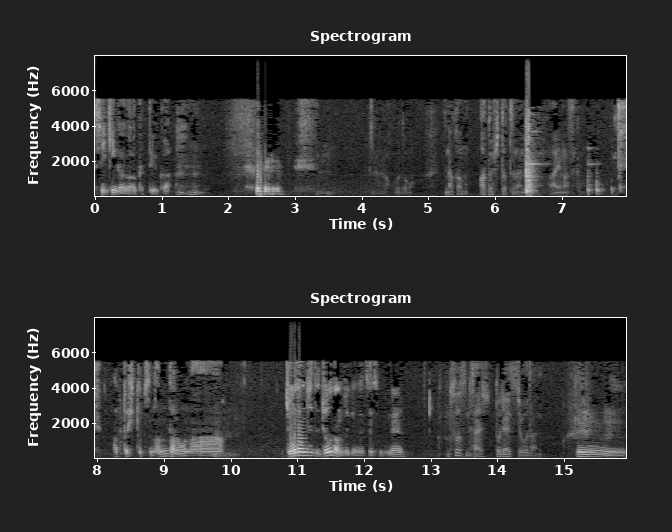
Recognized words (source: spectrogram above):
親近感が湧くっていうか、なるほど。なんか、あと一つ何かありますか？あと一つなんだろうな、うんジョーダン時代、ジョーダンの時のやつですもんね。そうですね、最初、とりあえず冗談。うーん。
